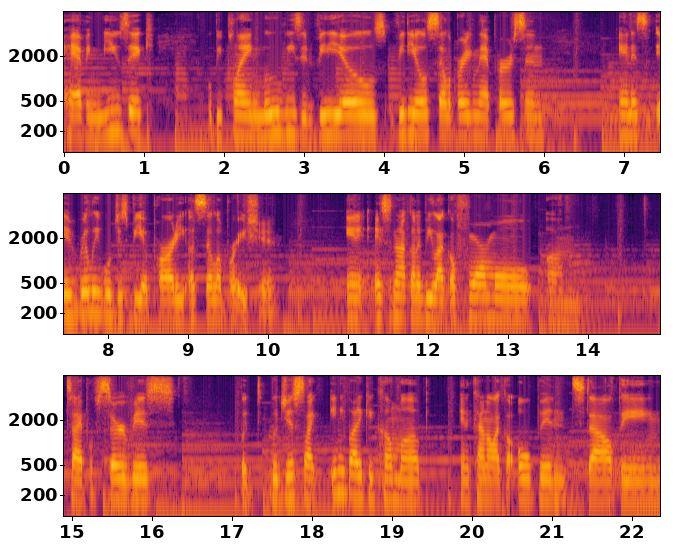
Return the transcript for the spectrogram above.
having music. We'll be playing movies and videos, videos celebrating that person. And it's it really will just be a party, a celebration. And it's not going to be like a formal um, type of service. But but just like anybody could come up and kind of like an open style thing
